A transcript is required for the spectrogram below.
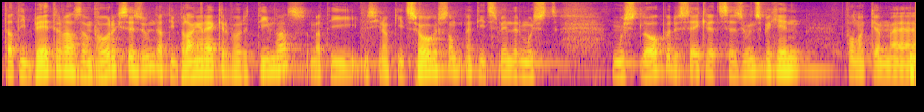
dat hij beter was dan vorig seizoen, dat hij belangrijker voor het team was, omdat hij misschien ook iets hoger stond, net iets minder moest, moest lopen. Dus zeker het seizoensbegin vond ik hem eh,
